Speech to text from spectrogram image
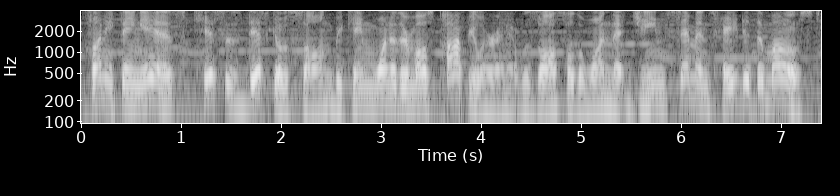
Funny thing is, Kiss's disco song became one of their most popular, and it was also the one that Gene Simmons hated the most.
